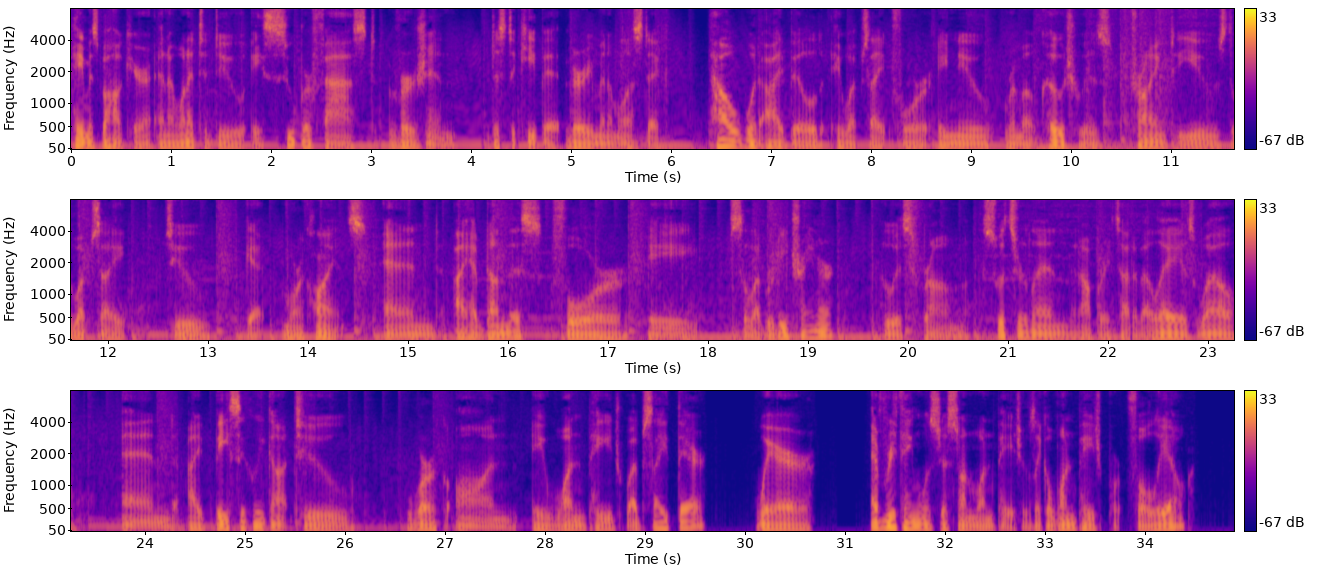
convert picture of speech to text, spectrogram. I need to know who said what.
Speaker 1: Hey, Misbah Haque here, and I wanted to do a super fast version just to keep it very minimalistic. How would I build a website for a new remote coach who is trying to use the website to get more clients? And I have done this for a celebrity trainer who is from Switzerland and operates out of LA as well. And I basically got to work on a one page website there where everything was just on one page. It was like a one page portfolio.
